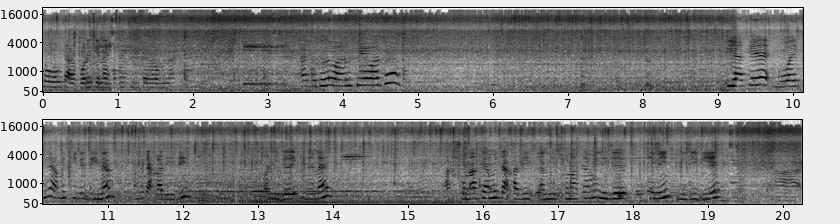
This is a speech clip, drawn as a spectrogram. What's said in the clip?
পাবো, তারপরে কেনাকাটা চিন্তা ভাবনা। আর কোথাও বাড়ি পেয়েও আছো? টিয়াকে বুবাইকে আমি কিনে দিই না, আমি টাকা দিয়ে দিই। আর নিজেরাই কিনে নেয়। আর সোনাকে আমি টাকা দিই সোনাকে আমি নিজে কিনি, নিজে গিয়ে। আর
